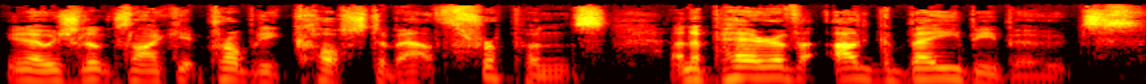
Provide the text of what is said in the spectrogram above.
you know, which looks like it probably cost about threepence, and a pair of Ugg baby boots.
